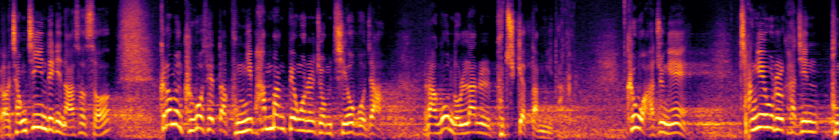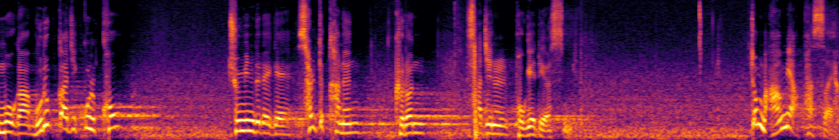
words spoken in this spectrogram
어, 정치인들이 나서서 그러면 그곳에다 국립 한방병원을 좀 지어보자라고 논란을 부추겼답니다. 그 와중에 장애우를 가진 부모가 무릎까지 꿇고 주민들에게 설득하는 그런 사진을 보게 되었습니다. 좀 마음이 아팠어요.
